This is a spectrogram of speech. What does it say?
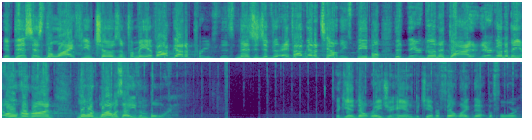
if this is the life you've chosen for me, if I've got to preach this message, if, if I've got to tell these people that they're going to die, that they're going to be overrun, Lord, why was I even born? Again, don't raise your hands, but you ever felt like that before?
